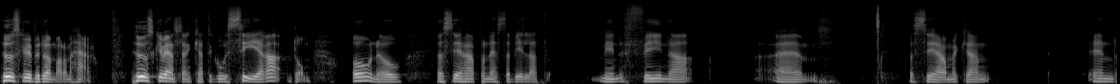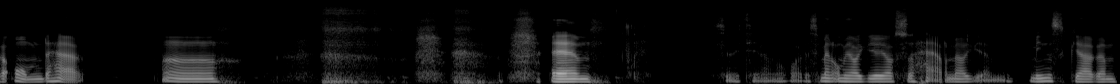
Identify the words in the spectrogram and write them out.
Hur ska vi bedöma de här? Hur ska vi egentligen kategorisera dem? Oh no, jag ser här på nästa bild att min fina, eh, jag ser om jag kan ändra om det här. Mm. eh, men om jag gör så här, om jag ehm, minskar um,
